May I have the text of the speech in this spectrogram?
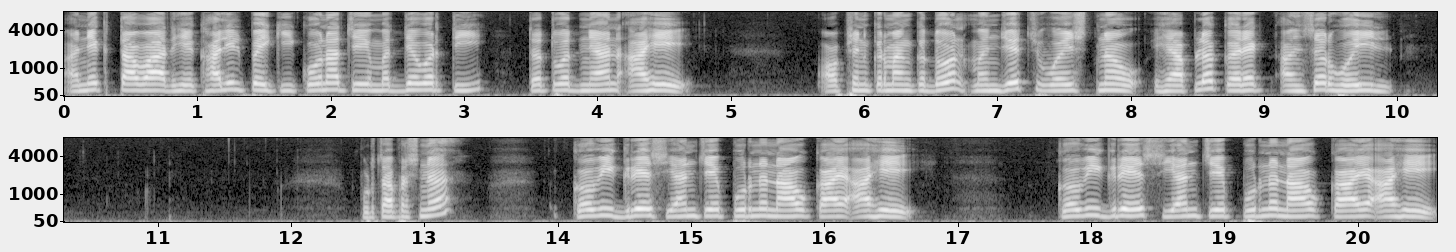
अनेकतावाद हे खालीलपैकी कोणाचे मध्यवर्ती तत्त्वज्ञान आहे? ऑप्शन क्रमांक दोन म्हणजेच वैष्णव. हे आपलं करेक्ट आन्सर होईल. पुढचा प्रश्न कवी ग्रेस यांचे पूर्ण नाव काय आहे? कवी ग्रेस यांचे पूर्ण नाव काय आहे?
